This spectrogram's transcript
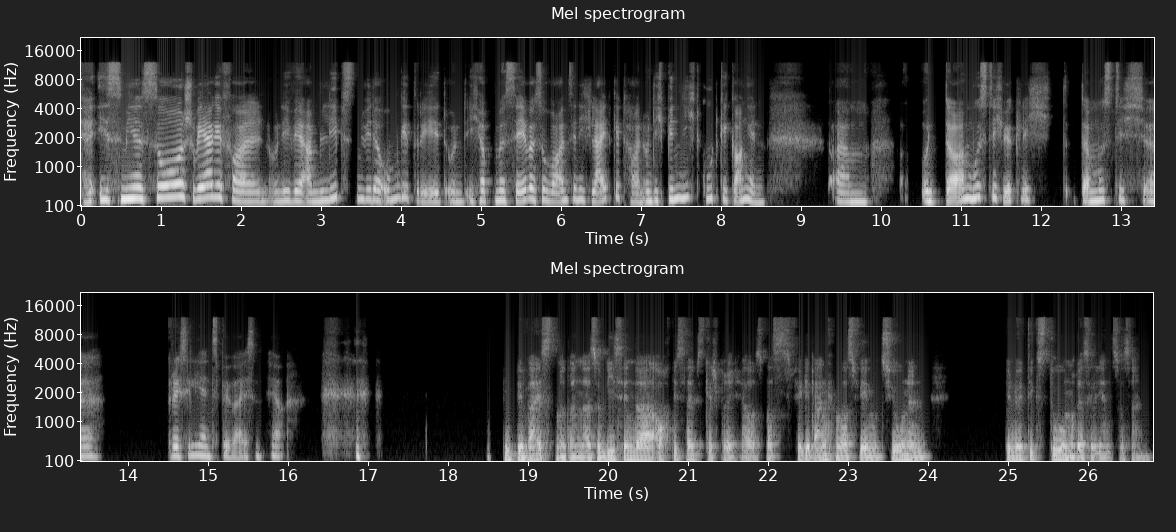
der ist mir so schwer gefallen und ich wäre am liebsten wieder umgedreht und ich habe mir selber so wahnsinnig leid getan und ich bin nicht gut gegangen. Ähm, und da musste ich wirklich, da musste ich äh, Resilienz beweisen, ja. Beweist man dann? Also wie sehen da auch die Selbstgespräche aus? Was für Gedanken, was für Emotionen benötigst du, um resilient zu sein?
